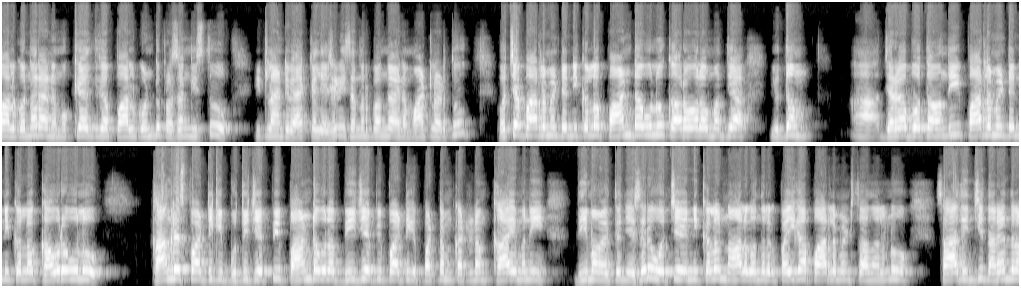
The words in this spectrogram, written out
పాల్గొన్నారు. ఆయన ముఖ్య అతిథిగా పాల్గొంటూ ప్రసంగిస్తూ ఇట్లాంటి వ్యాఖ్యలు చేశాడు. ఈ సందర్భంగా ఆయన మాట్లాడుతూ వచ్చే పార్లమెంట్ ఎన్నికల్లో పాండవులు కౌరవుల మధ్య యుద్ధం జరగబోతా ఉంది. పార్లమెంట్ ఎన్నికల్లో కౌరవులు కాంగ్రెస్ పార్టీకి బుద్ధి చెప్పి పాండవుల బీజేపీ పార్టీకి పట్టం కట్టడం ఖాయమని ధీమా వ్యక్తం చేశారు. వచ్చే ఎన్నికల్లో నాలుగు వందలకు పైగా పార్లమెంట్ స్థానాలను సాధించి నరేంద్ర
